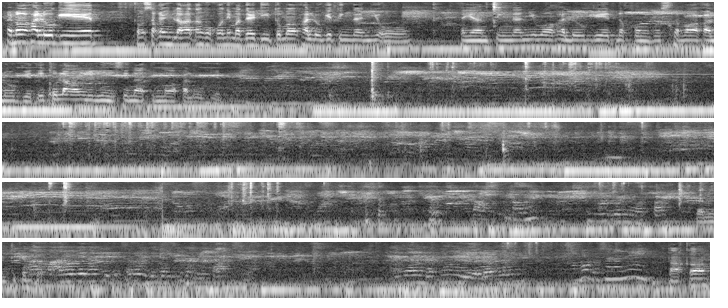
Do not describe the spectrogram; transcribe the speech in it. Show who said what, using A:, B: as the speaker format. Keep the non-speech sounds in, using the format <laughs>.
A: Ay mga kalugit, kamusta kayong lahat ang kukunin mother dito mga kalugit, tingnan nyo oh. Ayan, tingnan nyo mga kalugit na fungus na mga kalugit. Ito lang ang lilinisin natin mga kalugit.
B: Na ni.
A: Tako.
